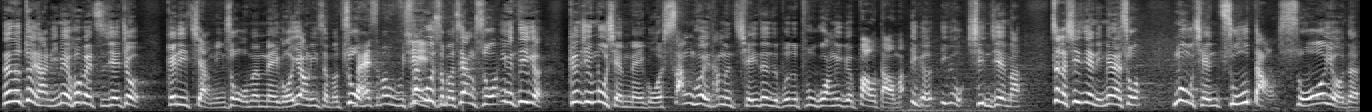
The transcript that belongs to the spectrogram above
但是对谈里面会不会直接就跟你讲明说，我们美国要你怎么做，买什么武器？那为什么这样说？因为第一个，根据目前美国商会他们前一阵子不是曝光一个报道吗？一个一个信件吗？这个信件里面来说，目前主导所有的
